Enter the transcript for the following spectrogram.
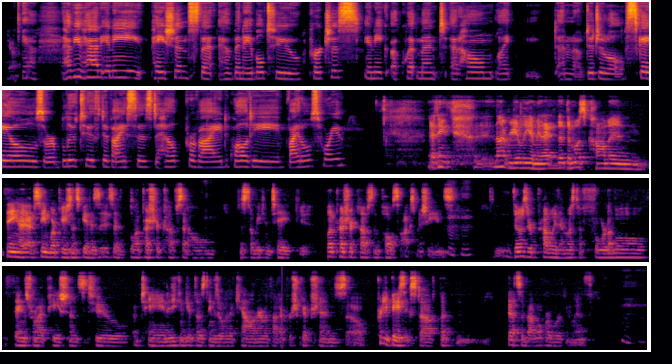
Yeah. Yeah. Have you had any patients that have been able to purchase any equipment at home, like mm, I don't know, digital scales or Bluetooth devices to help provide quality vitals for you? I think uh, not really. I mean, I, the, the most common thing I've seen where patients get is, is a blood pressure cuffs at home, just so we can take uh, blood pressure cuffs and pulse ox machines. Mm-hmm. Those are probably the most affordable things for my patients to obtain, and you can get those things over the counter without a prescription. So pretty basic stuff, but that's about what we're working with. Mm-hmm.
